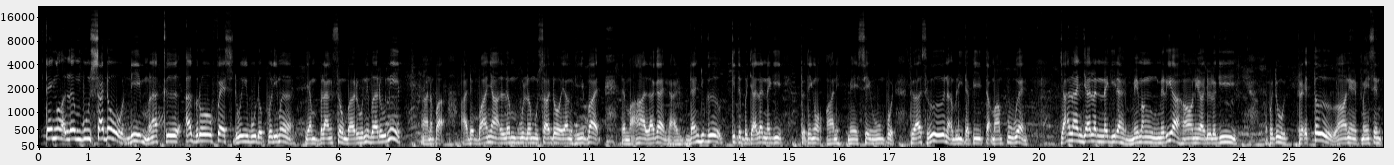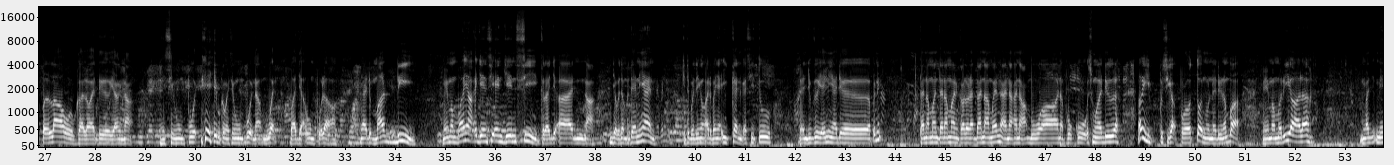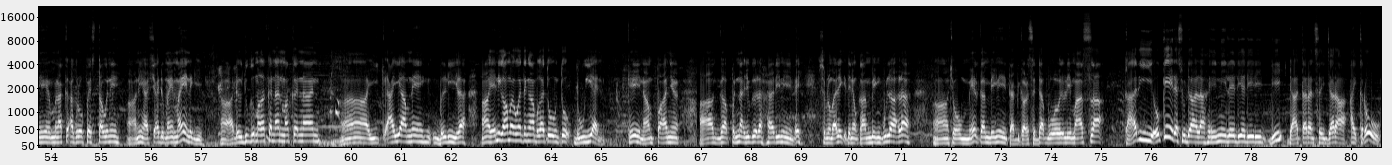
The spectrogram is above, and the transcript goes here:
Tengok lembu sado di Melaka Agro Fest 2025 yang berlangsung baru ni baru ni. Ha, nampak ada banyak lembu-lembu sado yang hebat dan mahal lah kan. Ha, dan juga kita berjalan lagi untuk tengok ha, ni mesin rumput. Terasa nak beli tapi tak mampu kan. Jalan-jalan lagi dah memang meriah. Ha ni ada lagi apa tu? Traktor ha ni mesin pelau. Kalau ada yang nak mesin rumput. Bukan mesin rumput. Nak buat bajak rumput lah. Ni ada mardi. Memang banyak agensi-agensi kerajaan. Nah jabatan pertanian kita boleh tengok ada banyak ikan kat situ. Dan juga yang ni ada apa ni? Tanaman-tanaman. Kalau nak tanam kan anak-anak buah anak pokok semua ada lah. Oi, persikat proton pun ada nampak? Memang meriah lah Melaka Agrofest tahun ni. Ha, Ni asyik ada main-main lagi. Ha, Ada juga makanan-makanan ha, Ayam ni Belilah. Ha, Yang ni ramai orang tengah beratur untuk durian. Okey nampaknya Agak penat jugalah hari ni. Eh sebelum balik kita tengok kambing pula lah. Ha, Comel kambing ni. Tapi kalau sedap boleh masak Kari. Okey dah sudahlah. Inilah dia di, di, di dataran sejarah Aikro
